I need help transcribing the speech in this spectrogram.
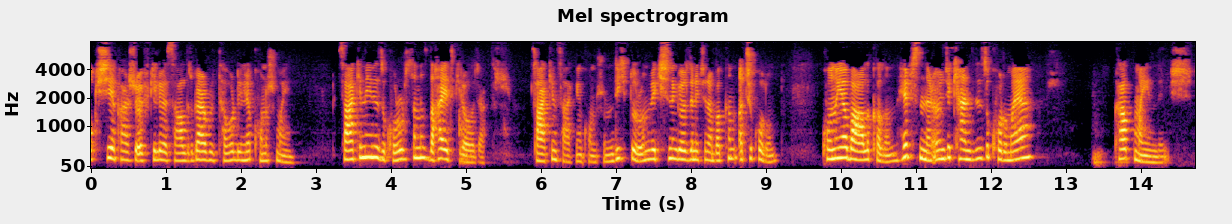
O kişiye karşı öfkeli ve saldırgar bir tavır ile konuşmayın. Sakinliğinizi korursanız daha etkili olacaktır. Sakin sakin konuşun, dik durun ve kişinin gözlerinin içine bakın, açık olun. Konuya bağlı kalın. Hepsinden önce kendinizi korumaya kalkmayın demiş.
